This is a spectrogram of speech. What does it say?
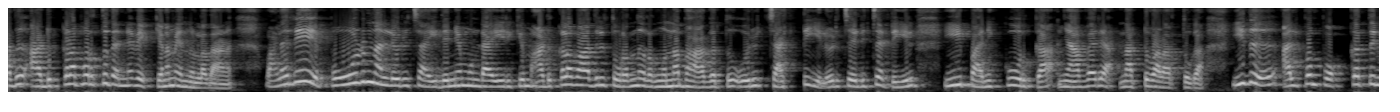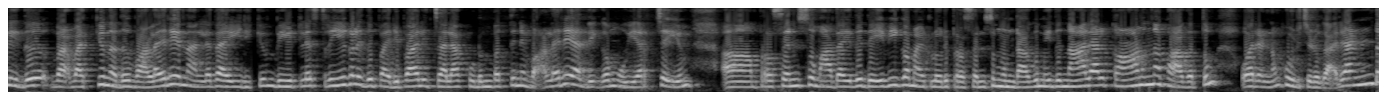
അത് അടുക്കള പുറത്ത് തന്നെ വെക്കണം എന്നുള്ളതാണ്. വളരെ എപ്പോഴും നല്ലൊരു ചൈതന്യം ഉണ്ടായിരിക്കും. അടുക്കളവാതിൽ തുറന്നിറങ്ങുന്ന ഭാഗത്ത് ഒരു ചട്ടിയിൽ ഒരു ചെടിച്ചട്ടിയിൽ ഈ പനിക്കൂർക്ക ഞവര നട്ടു വളർത്തുക. ഇത് അല്പം പൊക്കത്തിൽ ഇത് വയ്ക്കുന്നത് വളരെ നല്ലതായിരിക്കും. വീട്ടിലെ സ്ത്രീകൾ ഇത് പരിപാലിച്ചാൽ ആ കുടുംബത്തിന് വളരെയധികം ഉയർച്ചയും പ്രസൻസും അതായത് ദൈവികമായിട്ടുള്ള ഒരു പ്രസൻസും ഉണ്ടാകും. ഇത് നാലാൾ കാണുന്ന ഭാഗത്തും ഒരെണ്ണം കുഴിച്ചിടുക. രണ്ട്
